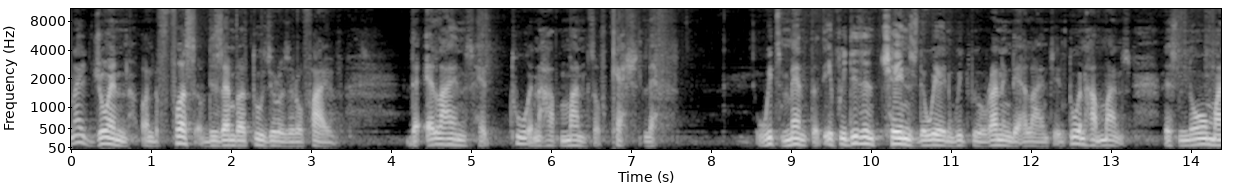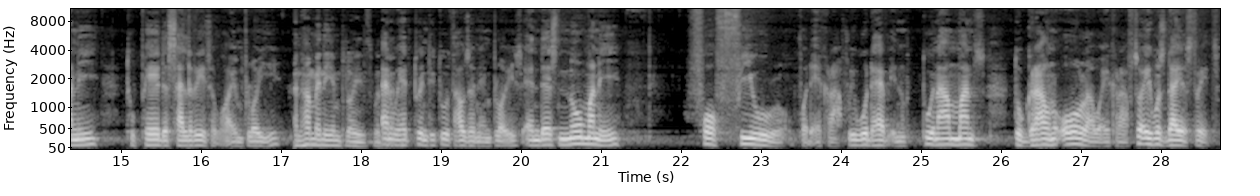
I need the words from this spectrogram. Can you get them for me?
When I joined on the 1st of December 2005, the airlines had two and a half months of cash left, which meant that if we didn't change the way in which we were running the airlines in two and a half months, there's no money to pay the salaries of our employees. And how many employees? and that? we had 22,000 employees, and there's no money for fuel for the aircraft. We would have in two and a half months to ground all our aircraft. So it was dire straits.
